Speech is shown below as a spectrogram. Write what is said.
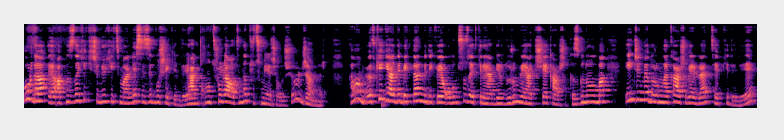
Burada e, aklınızdaki kişi büyük ihtimalle sizi bu şekilde yani kontrolü altında tutmaya çalışıyor canlarım. Tamam mı? Öfke geldi beklenmedik veya olumsuz etkileyen bir durum veya kişiye karşı kızgın olma, incinme durumuna karşı verilen tepki dedi.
